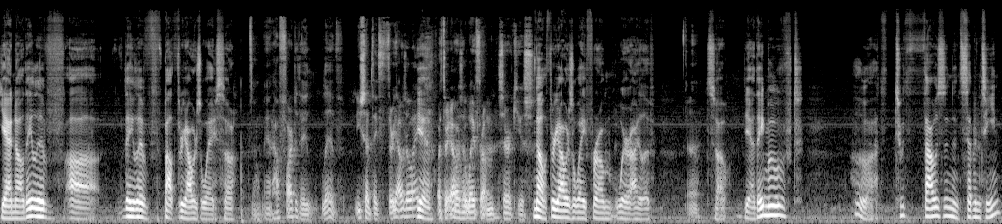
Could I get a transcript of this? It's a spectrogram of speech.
yeah, no, they live. Uh, they live about three hours away. So oh man, how far do they live? You said they three hours away. Yeah. or three hours away from Syracuse. no, three hours away from where I live. Uh, So, yeah, they moved oh, uh, 2017,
